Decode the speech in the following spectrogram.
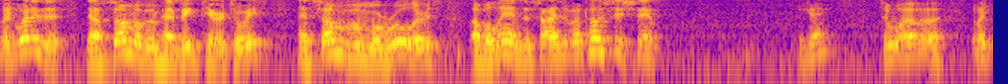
like what is it? Now some of them had big territories, and some of them were rulers of a land the size of a postage stamp. Okay, so uh, like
